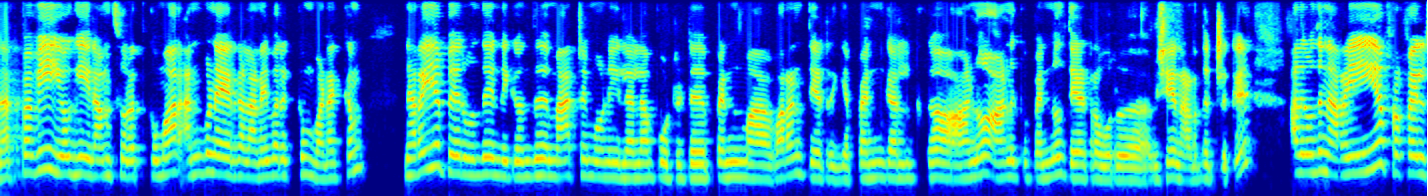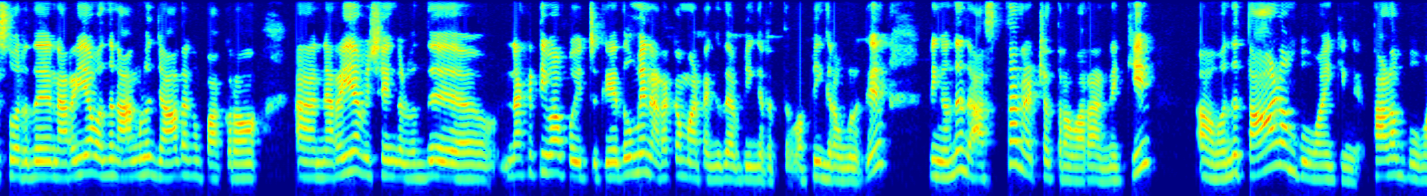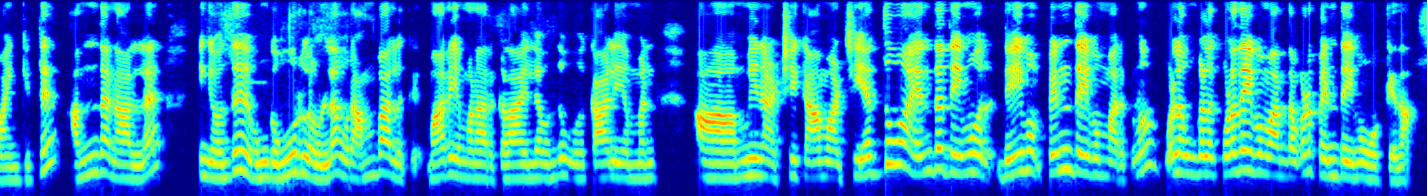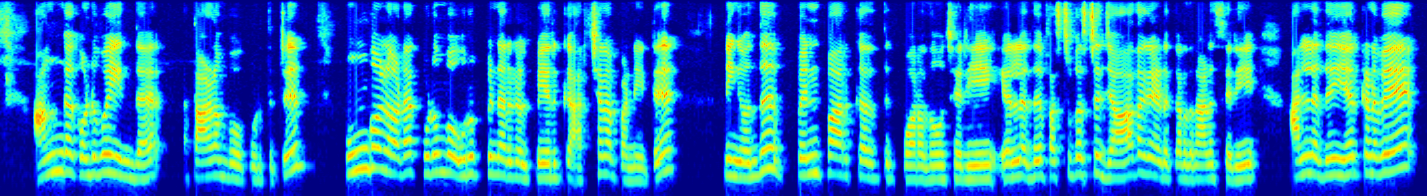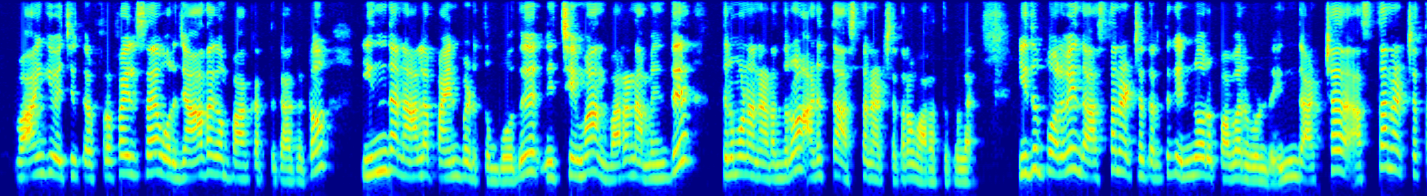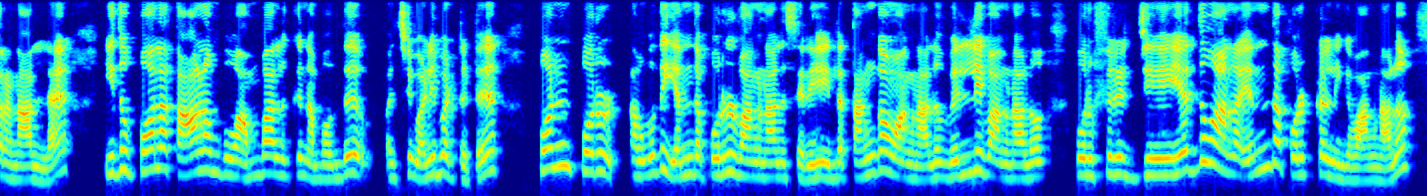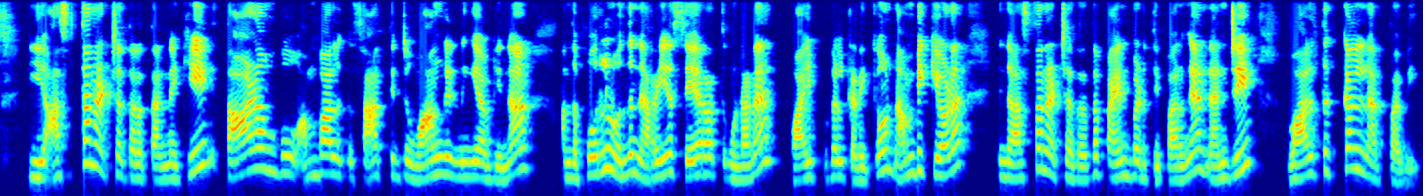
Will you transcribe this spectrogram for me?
நற்பவி யோகி ராம் சுரத்குமார் அன்பு நேயர்கள் அனைவருக்கும் வணக்கம். நிறைய பேர் வந்து இன்னைக்கு வந்து மேட்ரிமோனியில எல்லாம் போட்டுட்டு பெண் மா- வரன் தேடுறீங்க. பெண்களுக்கு ஆணும் ஆணுக்கு பெண்ணும் தேடுற ஒரு விஷயம் நடந்துட்டு இருக்கு அதுல வந்து நிறைய ப்ரொஃபைல்ஸ் வருது. நிறைய வந்து நாங்களும் ஜாதகம் பார்க்குறோம் நிறைய விஷயங்கள் வந்து நெகட்டிவா போயிட்டு இருக்கு எதுவுமே நடக்க மாட்டேங்குது அப்படிங்கிறது அப்படிங்கிறவங்களுக்கு நீங்க வந்து இந்த அஸ்த நட்சத்திரம் வர அன்னைக்கு வந்து தாழம்பூ வாங்கிக்கோங்க. தாழம்பூ வாங்கிக்கிட்டு அந்த நாளில் இங்கே வந்து உங்கள் ஊரில் உள்ள ஒரு அம்பாளுக்கு மாரியம்மனாக இருக்கலாம் இல்லை வந்து காளியம்மன் மீனாட்சி காமாட்சி எதுவும் எந்த தெய்வம் ஒரு தெய்வம் பெண் தெய்வமாக இருக்கணும் உள்ள உங்களை குலதெய்வமாக இருந்தால் கூட பெண் தெய்வம் ஓகே தான். அங்கே கொண்டு போய் இந்த தாழம்பூவை கொடுத்துட்டு உங்களோட குடும்ப உறுப்பினர்கள் பேருக்கு அர்ச்சனை பண்ணிட்டு நீங்கள் வந்து பெண் பார்க்கறதுக்கு போகிறதும் சரி அல்லது ஃபஸ்ட்டு ஃபஸ்ட்டு ஜாதகம் எடுக்கிறதுனாலும் சரி அல்லது ஏற்கனவே வாங்கி வச்சிருக்கிற ப்ரொஃபைல்ஸை ஒரு ஜாதகம் பார்க்கறதுக்காகட்டும் இந்த நாளை பயன்படுத்தும் போது நிச்சயமாக அந்த வரன் அமைந்து திருமணம் நடந்துடும் அடுத்த அஸ்த நட்சத்திரம் வரத்துக்குள்ள. இது போலவே இந்த அஸ்த நட்சத்திரத்துக்கு இன்னொரு பவர் உண்டு. இந்த அட்ச அஸ்த நட்சத்திர நாளில் இது போல தாளம்பூ அம்பாளுக்கு நம்ம வந்து வச்சு வழிபட்டுட்டு பொன் பொருள். அவங்க வந்து எந்த பொருள் வாங்கினாலும் சரி இல்லை தங்கம் வாங்கினாலும் வெள்ளி வாங்கினாலும் ஒரு ஃப்ரிட்ஜு எது எந்த பொருட்கள் நீங்கள் வாங்கினாலும் அஸ்த நட்சத்திரத்து அன்னைக்கு தாழம்பூ அம்பாளுக்கு சாத்திட்டு வாங்குனீங்க அப்படின்னா அந்த பொருள் வந்து நிறைய சேரத்துக்கு உண்டான வாய்ப்புகள் கிடைக்கும். நம்பிக்கையோட இந்த அஸ்த நட்சத்திரத்தை பயன்படுத்தி பாருங்க. நன்றி. வாழ்த்துக்கள் நற்பவி.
